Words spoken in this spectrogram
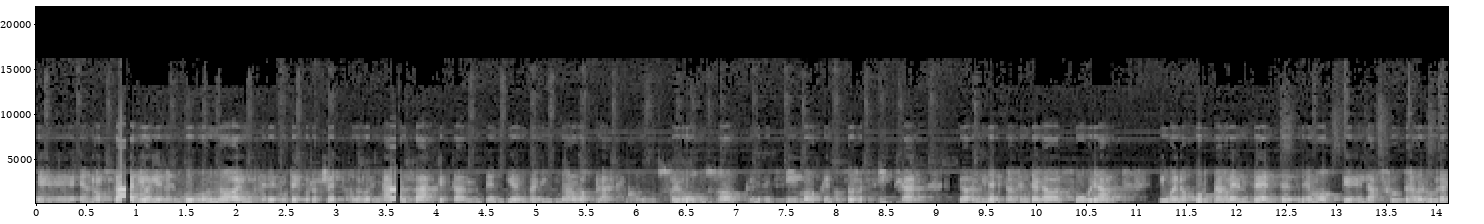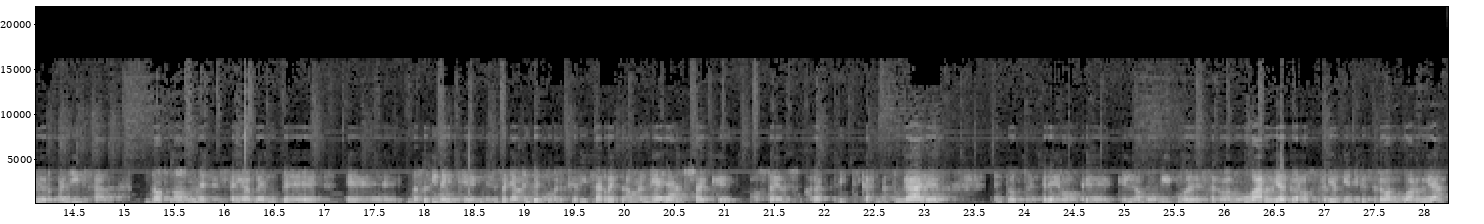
Eh, en Rosario y en el mundo hay diferentes proyectos de ordenanza que están tendiendo a eliminar los plásticos de un solo uso, que le decimos, que no se reciclan, que van directamente a la basura. Y bueno, justamente entendemos que las frutas, verduras y hortalizas no son necesariamente, eh, no se tienen que necesariamente comercializar de esa manera, ya que poseen sus características naturales. Entonces creemos que, que la MUNI puede ser vanguardia, que Rosario tiene que ser vanguardia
